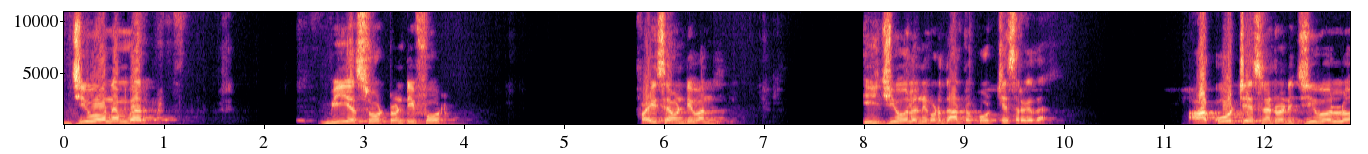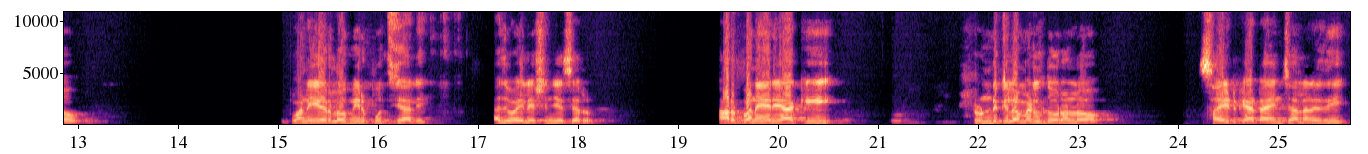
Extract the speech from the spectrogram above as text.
GO number BSO twenty four five seventy one ఈ జీవోలన్నీ కూడా దాంట్లో కోట్ చేశారు కదా? ఆ కోట్ చేసినటువంటి జీవోల్లో వన్ ఇయర్లో మీరు పూర్తి చేయాలి. అది వైలేషన్ చేశారు. అర్బన్ ఏరియాకి రెండు కిలోమీటర్ల దూరంలో సైట్ కేటాయించాలనేది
